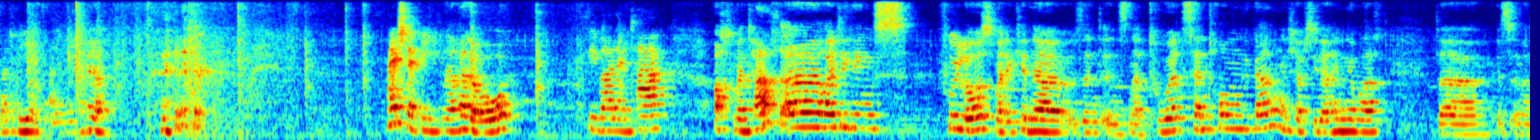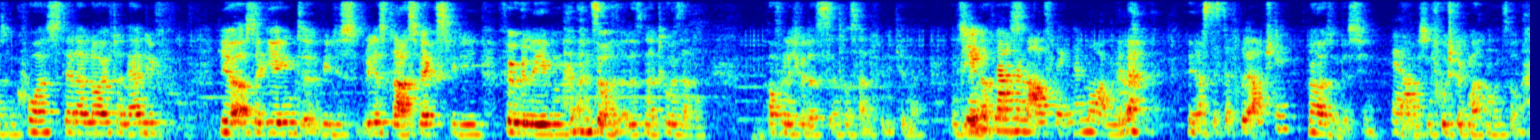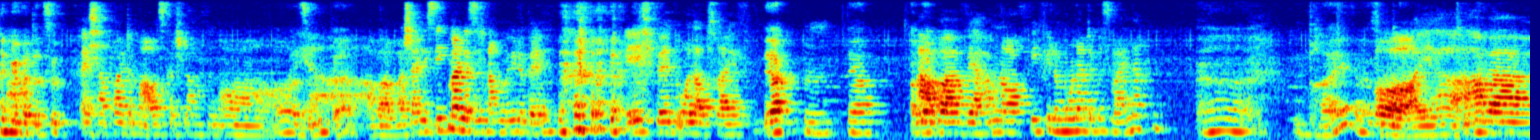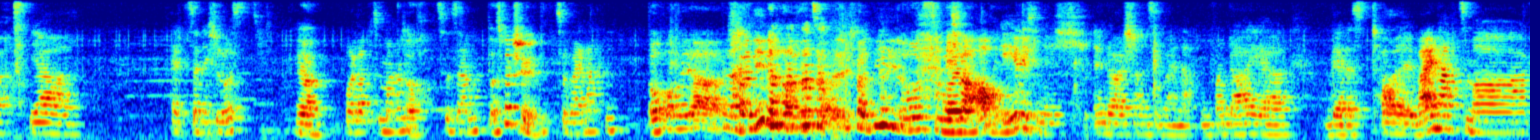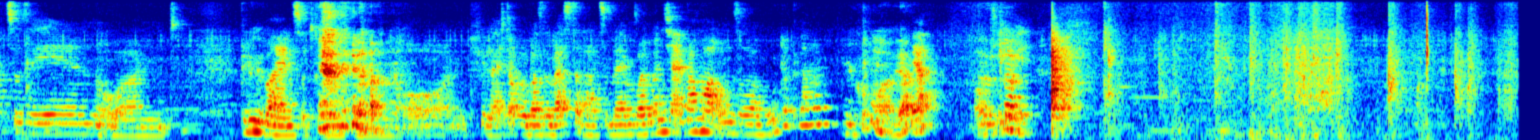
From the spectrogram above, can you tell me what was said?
Batterie jetzt alle. Ja. Hi Steffi, Na, hallo. wie war dein Tag? Ach, mein Tag. Äh, heute ging es früh los. Meine Kinder sind ins Naturzentrum gegangen. Ich habe sie da hingebracht. Da ist immer so ein Kurs, der da läuft. Da lernen die hier aus der Gegend, äh, wie das, wie das Gras wächst, wie die Vögel leben und sowas. Alles Natursachen. Hoffentlich wird das interessant für die Kinder. Und Klingt nach einem aufregenden Morgen, ne? Ja, ja. Musstest du früh aufstehen? Na, so ein bisschen. Ja. Ja. ein bisschen Frühstück machen und so. Gehört dazu. Ich habe heute mal ausgeschlafen. Oh, Oh, ja. super. Aber wahrscheinlich sieht man, dass ich noch müde bin. Ich bin urlaubsreif. Ja, Hm. ja. Aber, Aber wir haben noch wie viele Monate bis Weihnachten? äh, drei? Oder so? Oh ja, aber ja. Hättest du nicht Lust, Ja, Urlaub zu machen? Doch. Zusammen das wäre schön. zu Weihnachten? Oh ja, ich war nie nach Hause ich war nie los zu Ich war auch ewig nicht in Deutschland zu Weihnachten. Von daher wäre das toll, Weihnachtsmarkt zu sehen und Glühwein zu trinken und vielleicht auch über Silvester da zu bleiben. Wollen wir nicht einfach mal unsere Route planen? Wir gucken mal, ja? Ja?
